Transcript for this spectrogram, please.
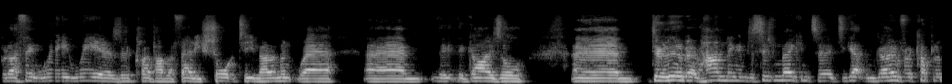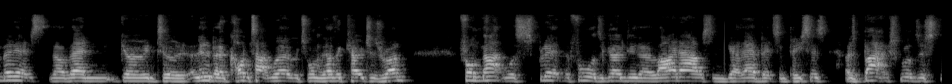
but I think we we as a club have a fairly short team element where um, the, the guys will um, do a little bit of handling and decision making to, to get them going for a couple of minutes. They'll then go into a little bit of contact work, which one of the other coaches run. From that, we'll split. The forwards will go and do their lineouts and get their bits and pieces. As backs, we'll just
